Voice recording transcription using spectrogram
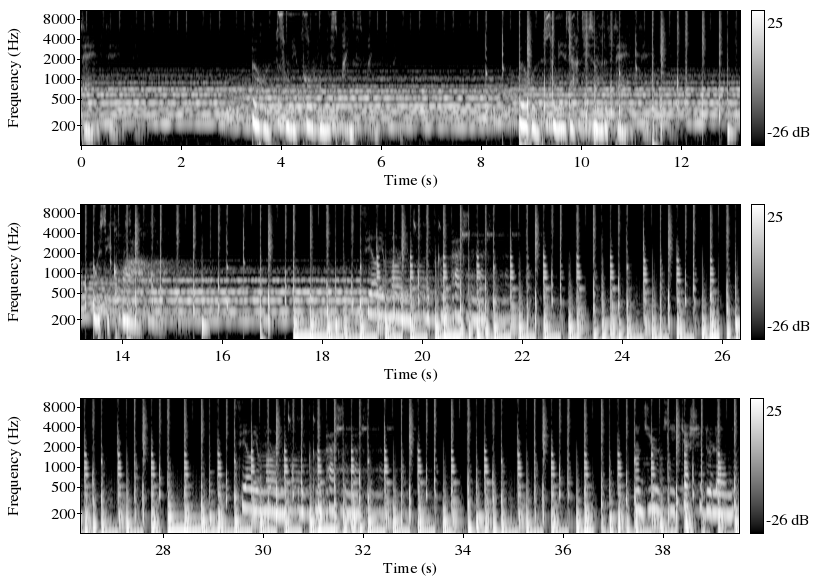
paix. Heureux sont les pauvres en esprit. Heureux sont les artisans de paix. de l'homme.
